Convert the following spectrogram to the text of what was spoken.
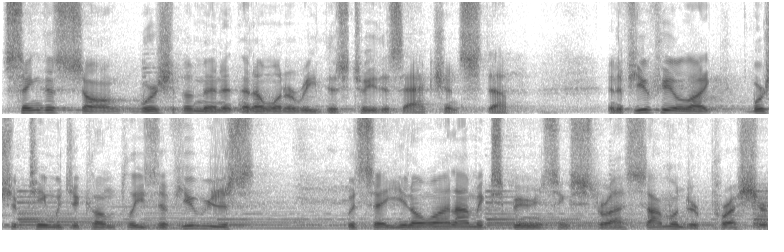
sing this song, worship a minute, then I want to read this to you, this action step. And if you feel like, worship team, would you come, please? If you just would say, you know what, I'm experiencing stress, I'm under pressure.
